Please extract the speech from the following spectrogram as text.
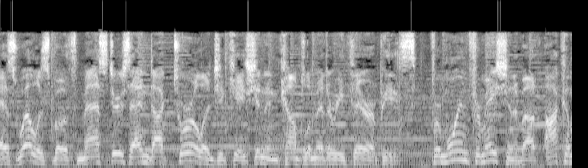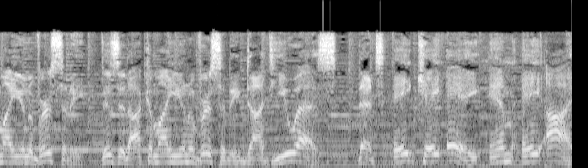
as well as both master's and doctoral education in complementary therapies. For more information about Akamai University, visit akamaiuniversity.us. That's A-K-A-M-A-I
